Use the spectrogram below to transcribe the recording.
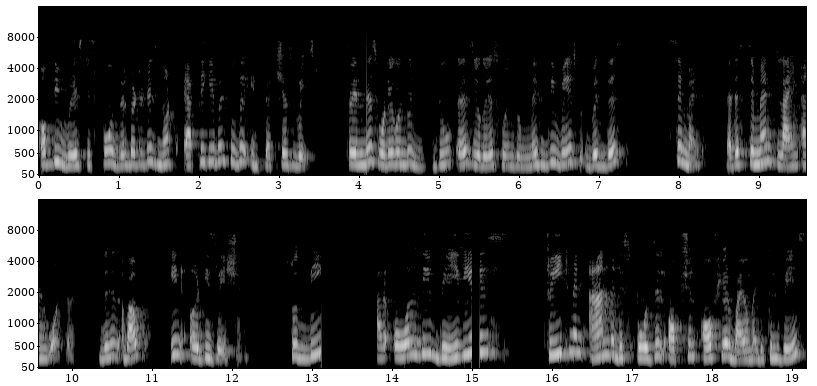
of the waste disposal but it is not applicable to the infectious waste. So in this what you're going to do is you're just going to mix the waste with this cement that is cement, lime and water. This is about inertization. So these are all the various treatment and the disposal option of your biomedical waste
